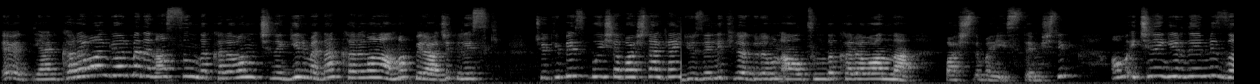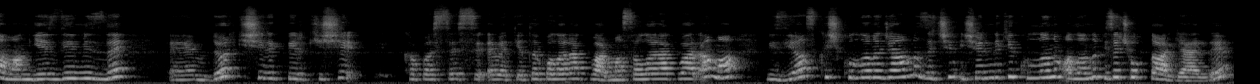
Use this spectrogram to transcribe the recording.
Evet yani karavan görmeden aslında karavanın içine girmeden karavan almak birazcık risk. Çünkü biz bu işe başlarken 150 kilogramın altında karavanla başlamayı istemiştik. Ama içine girdiğimiz zaman gezdiğimizde 4 kişilik bir kişi kapasitesi evet yatak olarak var, masa olarak var ama biz yaz kış kullanacağımız için içerindeki kullanım alanı bize çok dar geldi.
